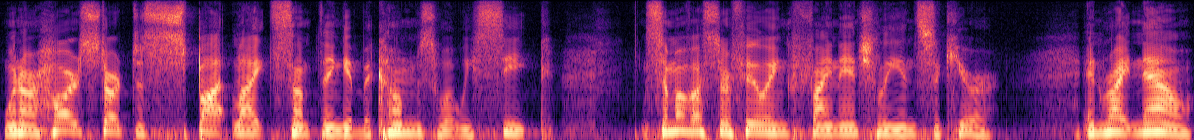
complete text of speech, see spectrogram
When our hearts start to spotlight something, it becomes what we seek. Some of us are feeling financially insecure. And right now,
